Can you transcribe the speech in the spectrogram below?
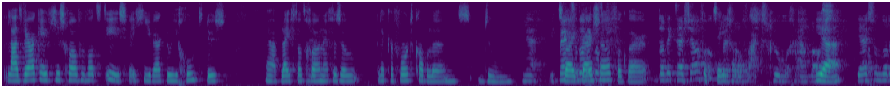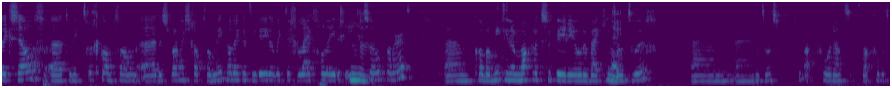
laat werk eventjes gewoon voor wat het is. Weet je, je werk doe je goed. Dus ja, blijf dat Ja. gewoon even zo lekker voortkabbelend doen. Ja, ik Terwijl merkte ik dat daar ik, dat, zelf ook waar dat ik daar zelf ook best wel vaak schuldig aan was. Ja, Juist omdat ik zelf, eh, toen ik terugkwam van eh, de zwangerschap van Mick, had ik het idee dat ik tegelijk volledig Mhm. ingezogen werd. Ehm, ik kwam ook niet in de makkelijkste periode bij Kito Nee. terug. Ehm, eh, dat was vlak voor, dat, vlak voor het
